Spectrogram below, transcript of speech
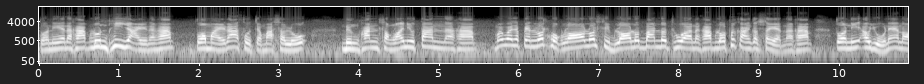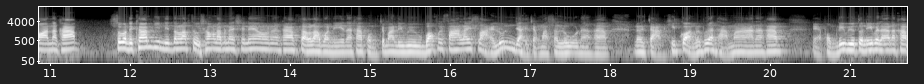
ตัวนี้นะครับ รุ่นพี่ใหญ่นะครับ ตัวใหม่ล่าสุดจากมาสลุ1,200 นิวตันนะครับ ไม่ว่าจะเป็นรถ 6 ล้อ รถ 10 ล้อ รถบัสรถทัวร์นะครับ รถเพื่อการเกษตรนะครับ ตัวนี้เอาอยู่แน่นอนนะครับ สวัสดีครับ ยินดีต้อนรับสู่ช่องรับในชาแนลนะครับสำหรับวันนี้นะครับผมจะมารีวิวบล็อกไฟฟ้าไร้สายรุ่นใหญ่จากมาซารุนะครับเนื่องจากคลิปก่อนเพื่อนๆถามมานะครับเนี่ยผมรีวิวตัวนี้ไปแล้วนะครับ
